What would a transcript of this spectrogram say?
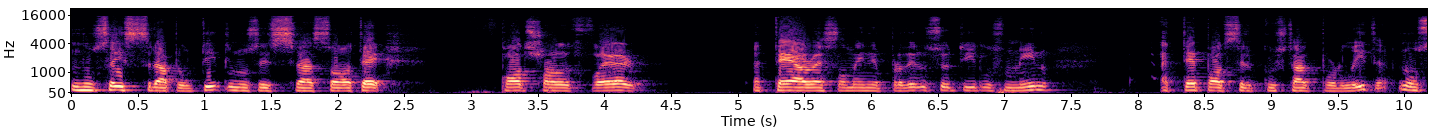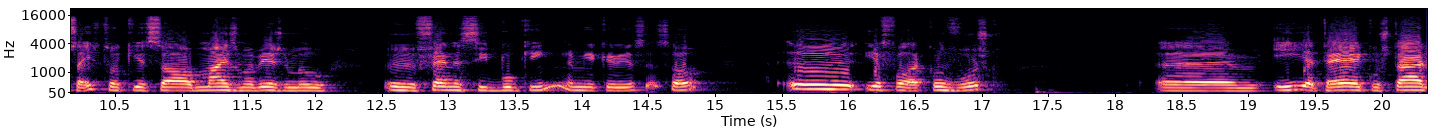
não sei se será pelo título, não sei se será só até pode Charlotte Flair até a WrestleMania perder o seu título feminino, até pode ser custado por Lita, não sei, estou aqui só mais uma vez no meu uh, fantasy booking na minha cabeça, só uh, ia falar convosco uh, e até custar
